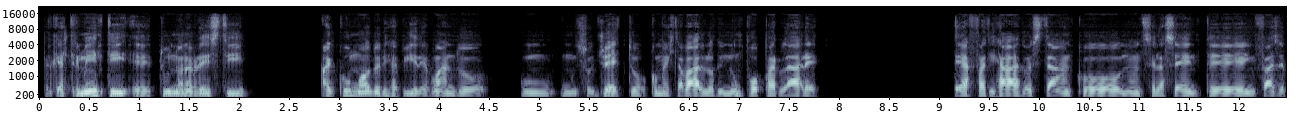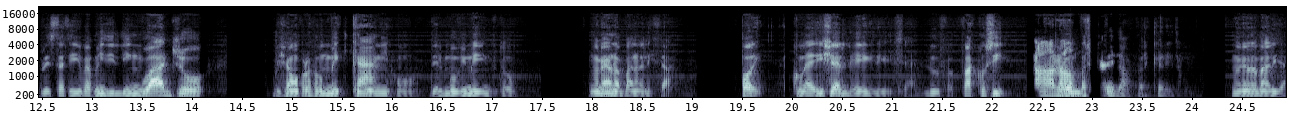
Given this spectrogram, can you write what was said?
perché altrimenti eh, tu non avresti alcun modo di capire quando un, un soggetto come il cavallo che non può parlare è affaticato, è stanco, non se la sente in fase prestativa. Quindi il linguaggio, diciamo proprio meccanico del movimento non è una banalità. Poi, come dice Allegri, lui fa, fa così. Ah, no, per carità, per carità. Non è una banalità.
